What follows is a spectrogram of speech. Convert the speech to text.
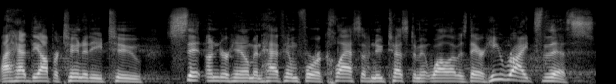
I had the opportunity to sit under him and have him for a class of New Testament while I was there. He writes this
